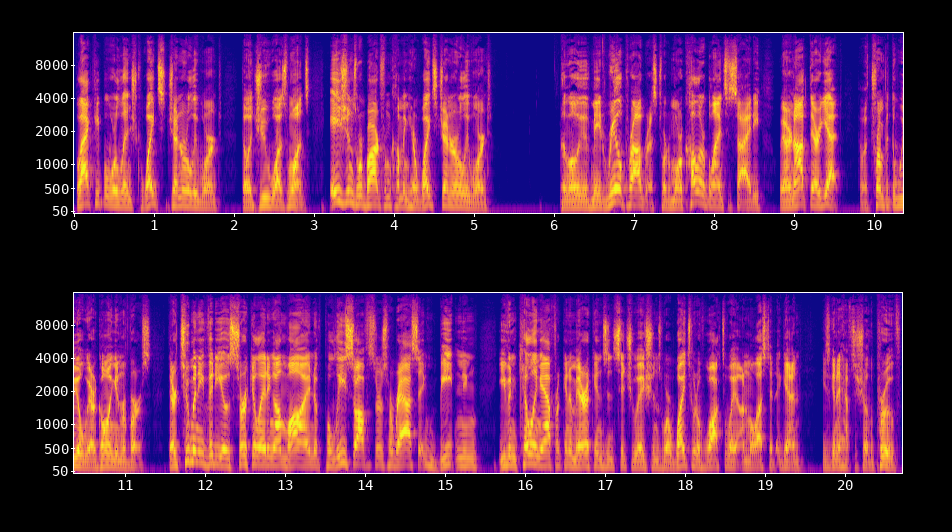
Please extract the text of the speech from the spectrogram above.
Black people were lynched, whites generally weren't, though a Jew was once. Asians were barred from coming here, whites generally weren't. And while we have made real progress toward a more colorblind society, we are not there yet. And with Trump at the wheel, we are going in reverse. There are too many videos circulating online of police officers harassing, beating, even killing African Americans in situations where whites would have walked away unmolested. Again, he's going to have to show the proof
